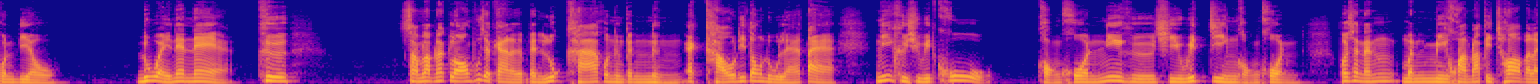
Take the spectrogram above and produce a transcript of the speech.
คนเดียว ด้วยแน่ ๆ คือสำหรับนักร้องผู้จัดการอาจจะเป็นลูกค้าคนหนึงเป็นหนึ่งแอคเคาท์ที่ต้องดูแล แต่นี่คือชีวิตคู่ของคนนี่คือชีวิตจริงของคน เพราะฉะนั้นมันมีความรับผิดชอบอะไร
